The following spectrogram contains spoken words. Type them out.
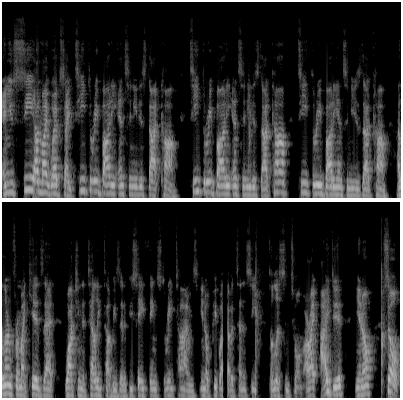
and you see on my website, t3bodyencinitas.com, t3bodyencinitas.com, t3bodyencinitas.com. I learned from my kids that watching the Teletubbies that if you say things three times, you know, people have a tendency to listen to them. All right, I did, you know. So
